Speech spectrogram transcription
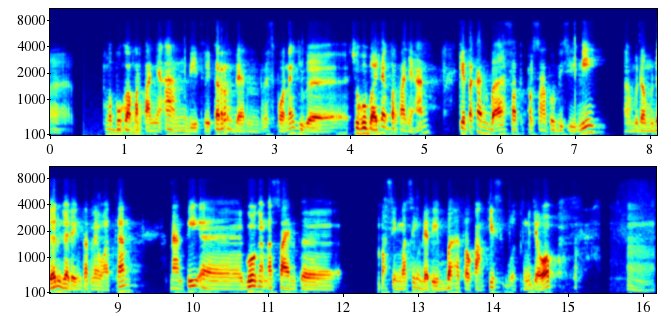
uh, ngebuka pertanyaan di Twitter dan responnya juga cukup banyak pertanyaan kita kan bahas satu persatu di sini. Nah, mudah-mudahan nggak ada yang terlewatkan. Nanti eh, gue akan assign ke masing-masing dari Mbah atau Kang Cis buat ngejawab. Hmm.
